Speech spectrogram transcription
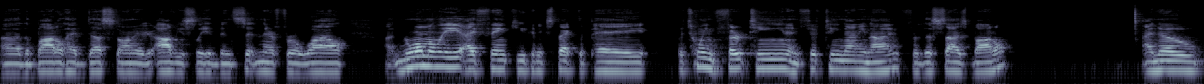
Uh, the bottle had dust on it. It obviously had been sitting there for a while. Uh, normally, I think you could expect to pay between 13 and $15.99 for this size bottle. I know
